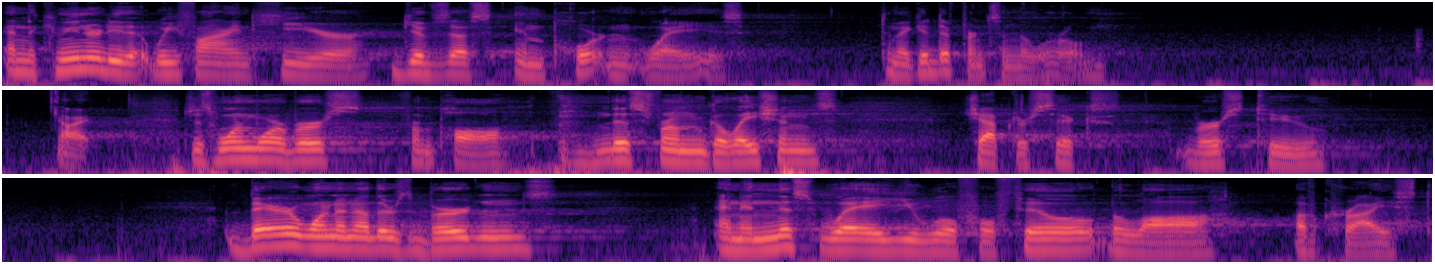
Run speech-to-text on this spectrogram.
And the community that we find here gives us important ways to make a difference in the world. All right, just one more verse from Paul. this from Galatians chapter 6, verse 2. Bear one another's burdens, and in this way you will fulfill the law of Christ.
